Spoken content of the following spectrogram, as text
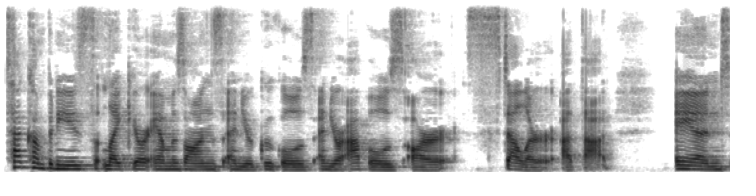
tech companies like your Amazons and your Googles and your Apples are stellar at that. And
